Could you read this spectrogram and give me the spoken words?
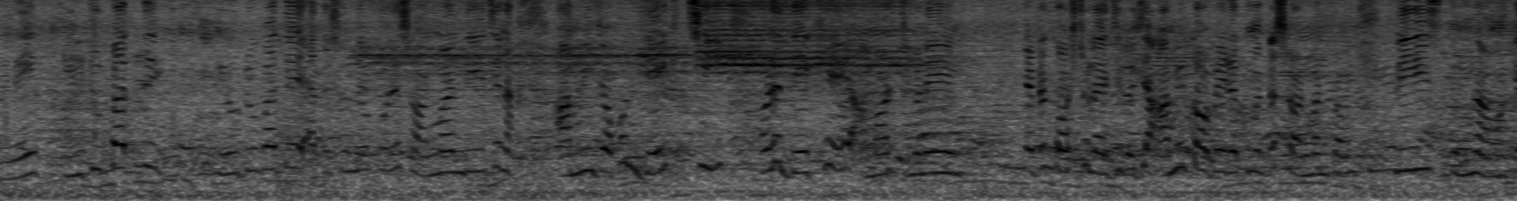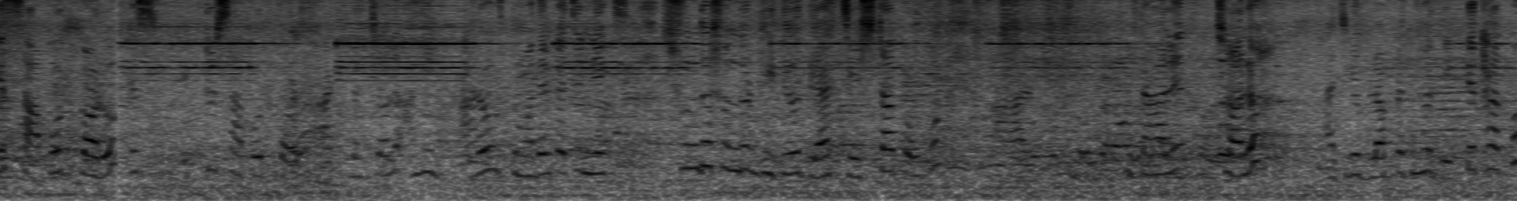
মানে ইউটিউবারদের ইউটিউবারদের এত সুন্দর করে সম্মান দিয়েছে না, আমি যখন দেখছি মানে দেখে আমার মানে একটা কষ্ট লাগছিল যে আমি কবে এরকম একটা সম্মান পাবো। প্লিজ তোমরা আমাকে সাপোর্ট করো। একটু সাপোর্ট করো। আর চলো, আমি আরও তোমাদের কাছে নেক্সট সুন্দর সুন্দর ভিডিও দেওয়ার চেষ্টা করব। আর তাহলে চলো, আজকের ব্লগটা তোমরা দেখতে থাকো।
